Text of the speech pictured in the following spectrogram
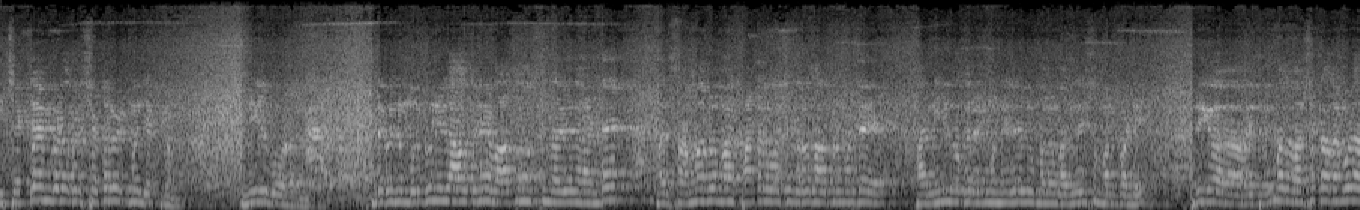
ఈ చెక్ డ్యామ్ కూడా ఒకటి షట్టర్ పెట్టమని చెప్పినాం. నీళ్ళు పోవడానికి. అంటే కొంచెం మురుగు నీళ్ళు ఆగుతూనే వాసన వస్తుంది అది అంటే మరి సమ్మర్లో మనకు పంటలు వచ్చిన తర్వాత అవసరం ఉంటే ఆ నీళ్ళు ఒక రెండు మూడు నెలలు మనం వదిలేసాం అనుకోండి ఫ్రీగా అవుతుంది. మళ్ళీ వర్షాకాలం కూడా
